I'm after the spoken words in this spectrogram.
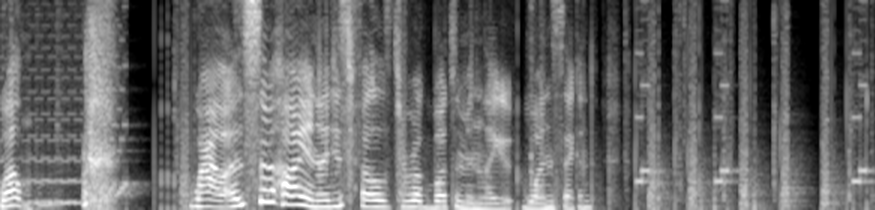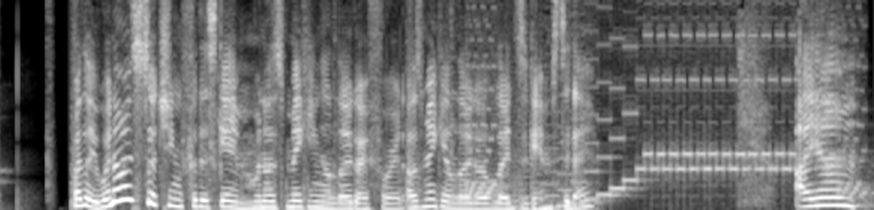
Well... wow, I was so high and I just fell to rock bottom in like one second. By the way, when I was searching for this game, when I was making a logo for it, I was making a logo of loads of games today. I um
